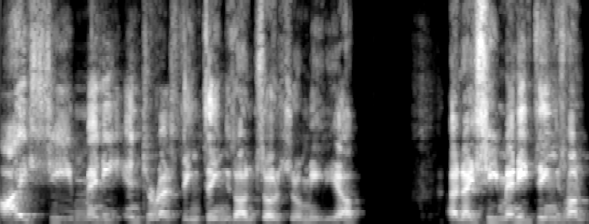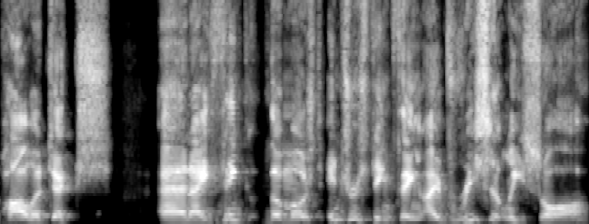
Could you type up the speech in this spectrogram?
I see many interesting things on social media, and I see many things on politics. And I think the most interesting thing I've recently saw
